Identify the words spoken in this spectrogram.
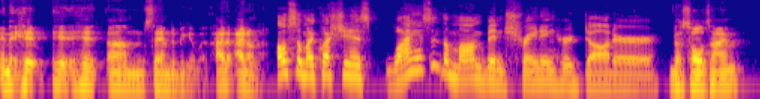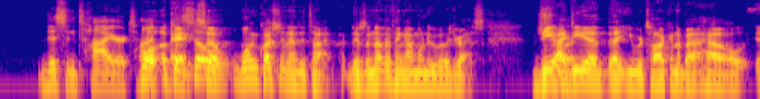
and it hit hit hit um Sam to begin with. I, I don't know. Also, my question is, why hasn't the mom been training her daughter This whole time? this entire time? Well, okay, Uh, so, one question at a time. There's another thing I wanted to address. The Sure. idea that you were talking about how uh,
